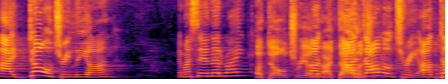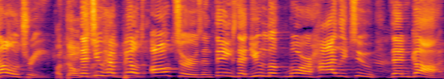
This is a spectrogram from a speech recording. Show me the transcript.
idolatry, Leon. Am I saying that right? Adultery, Ad- idolatry. Idolatry, idolatry. Adultery. That you have built altars and things that you look more highly to than God.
